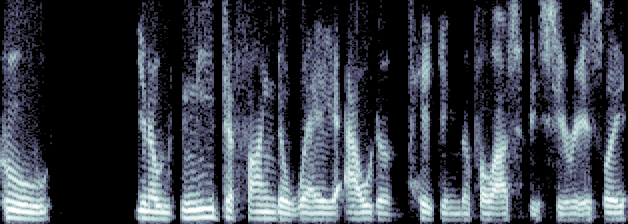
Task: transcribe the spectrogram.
who, you know, need to find a way out of taking the philosophy seriously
